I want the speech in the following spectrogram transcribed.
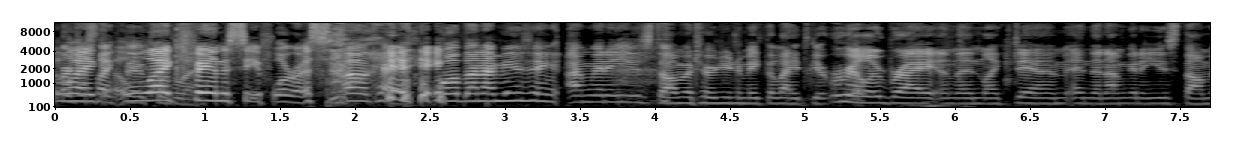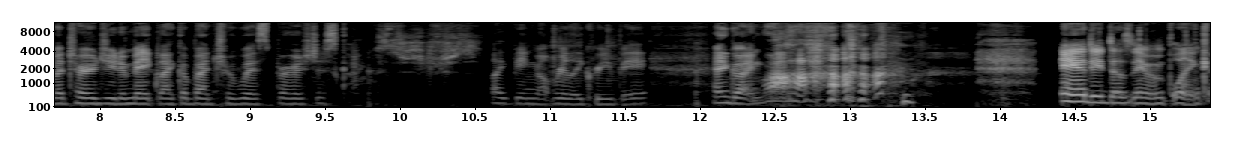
Or just, like like, like fantasy fluorescent. Okay. lighting. Well, then I'm using. I'm gonna use thaumaturgy to make the lights get really bright and then like dim, and then I'm gonna use thaumaturgy to make like a bunch of whispers, just going like being really creepy, and going wah. Andy doesn't even blink.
